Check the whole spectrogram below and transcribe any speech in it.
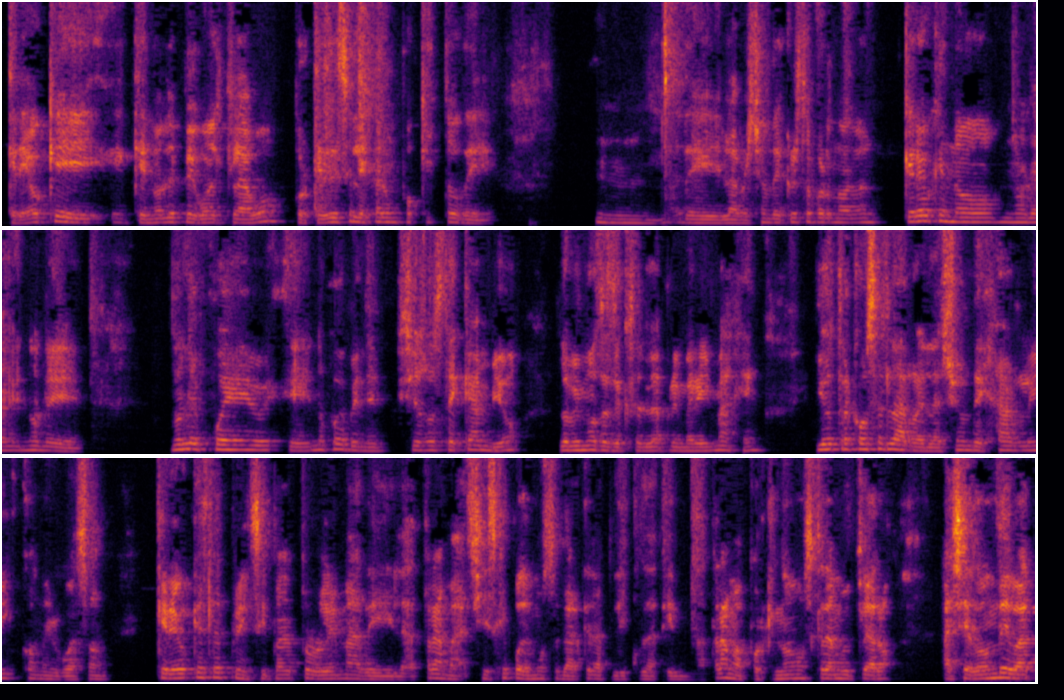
Creo que, que, no le pegó el clavo porque debe alejar un poquito de, mm, de la versión de Christopher Nolan. Creo que no, no, le, no le no le fue, eh, no fue beneficioso este cambio, lo vimos desde que salió la primera imagen. Y otra cosa es la relación de Harley con el Guasón. Creo que es el principal problema de la trama, si es que podemos hablar que la película tiene una trama, porque no nos queda muy claro hacia dónde va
